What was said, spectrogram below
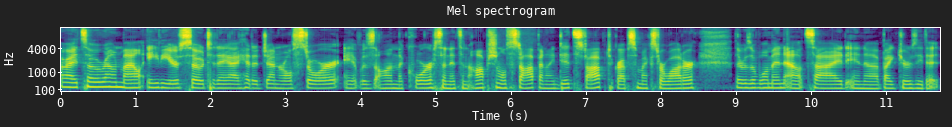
All right, so around mile 80 or so today, I hit a general store. It was on the course and it's an optional stop, and I did stop to grab some extra water. There was a woman outside in a bike jersey that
